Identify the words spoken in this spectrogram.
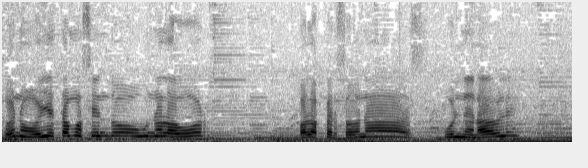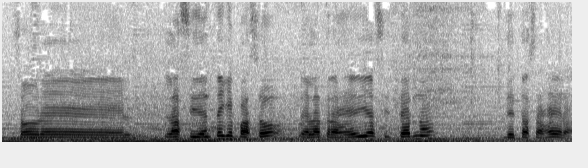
Bueno, hoy estamos haciendo una labor para las personas vulnerables sobre el accidente que pasó de la tragedia cisterna de Tasajera.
